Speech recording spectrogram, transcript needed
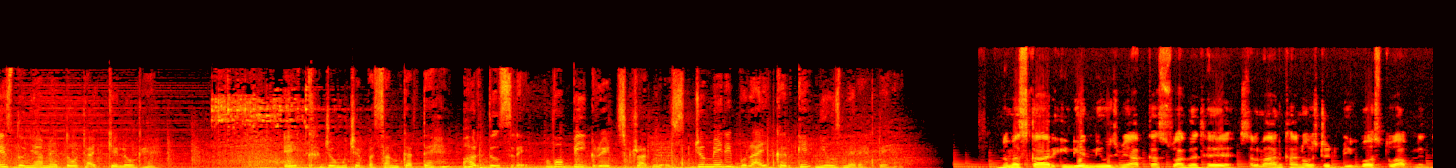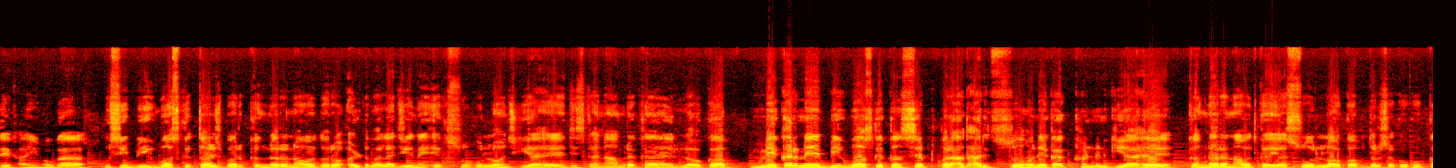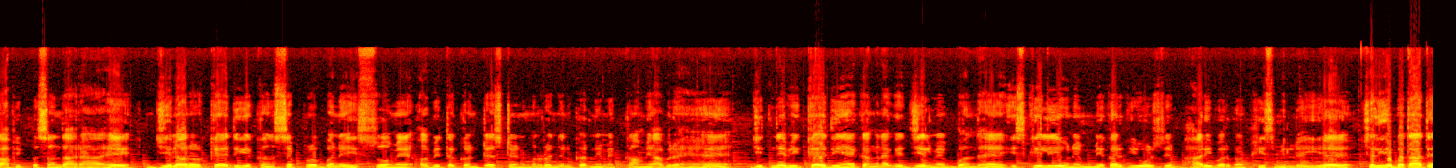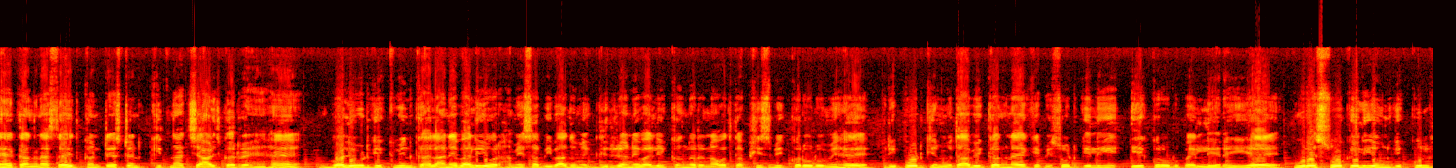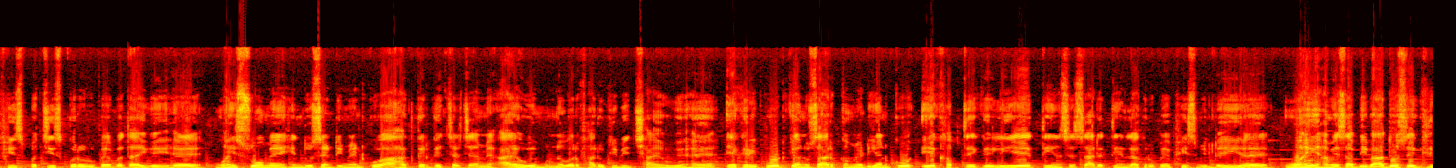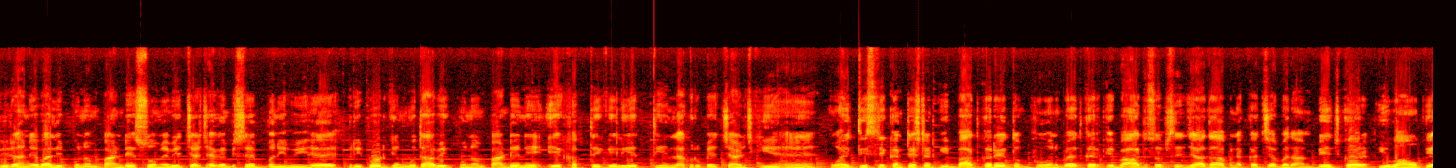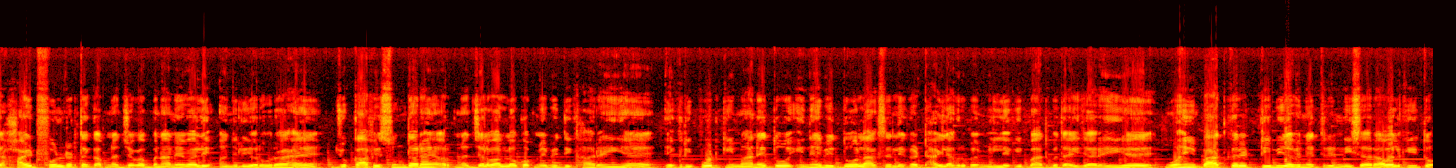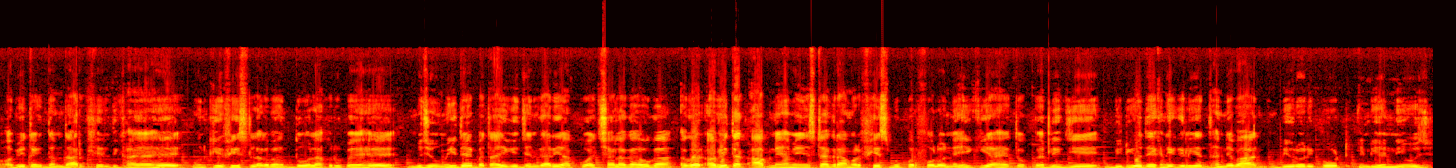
इस दुनिया में दो टाइप के लोग हैं। एक जो मुझे पसंद करते हैं और दूसरे वो बी ग्रेट स्ट्रगलर्स जो मेरी बुराई करके न्यूज़ में रहते हैं। नमस्कार इंडियन न्यूज़ में आपका स्वागत है। Salman Khan hosted big boss तो आपने देखा ही होगा। उसी बिग बॉस के तर्ज पर कंगना रनावत और अल्ट बालाजी ने एक शो को लॉन्च किया है, जिसका नाम रखा है लॉकअप मेकर ने बिग बॉस के कंसेप्ट पर आधारित शो होने का खंडन किया है। कंगना रनावत का यह शो लॉकअप दर्शकों को काफ़ी पसंद आ रहा है। जेलर और कैदी के कंसेप्ट पर बने इस शो में अभी तक कंटेस्टेंट मनोरंजन करने में कामयाब रहे हैं। जितने भी कैदी है, कंगना के जेल में बंद है। इसके लिए उन्हें मेकर सरकार की ओर से भारी भरकम फ़ीस मिल रही है। चलिए बताते हैं कंगना सहित कंटेस्टेंट कितना चार्ज कर रहे हैं। बॉलीवुड की क्वीन कहलाने वाली और हमेशा विवादों में घिरी रहने वाली कंगना रनावत का फ़ीस भी करोड़ों में है। रिपोर्ट के मुताबिक कंगना एक एपिसोड के लिए एक करोड़ रूपए ले रही है। पूरे शो के लिए उनकी कुल फ़ीस पच्चीस करोड़ रूपए बताई गई है। वही शो में हिंदू सेंटीमेंट को आहत करके चर्चा में आए हुए मुन्नवर फारूकी भी छाए हुए हैं। एक रिपोर्ट के अनुसार कॉमेडियन को एक हफ़्ते के लिए तीन से साढ़े तीन लाख रूपए फ़ीस मिल रही है। है। वहीं हमेशा विवादों से घिरी रहने वाली पूनम पांडे शो में भी चर्चा का विषय बनी हुई है। रिपोर्ट के मुताबिक पूनम पांडे ने एक हफ़्ते के लिए तीन लाख रुपए चार्ज किए हैं। वहीं तीसरी कंटेस्टेंट की बात करें तो भुवन बैदकर के बाद सबसे ज़्यादा अपना कच्चा बादाम बेचकर युवाओं के हाइट फोल्डर तक अपना जगह बनाने वाली अंजलि अरोरा है, जो काफ़ी सुंदर है और अपना जलवा लॉकअप में भी दिखा रही है। एक रिपोर्ट की माने तो इन्हें भी दो लाख से लेकर ढाई लाख रुपए मिलने की बात बताई जा रही है। वहीं बात करें टीवी अभिनेत्री निशा रावल की तो अभी तक दमदार खेल दिखाया है। उनकी फ़ीस लगभग दो लाख रुपए है। मुझे उम्मीद है, बताई गई जानकारी आपको अच्छा लगा होगा। अगर अभी तक आपने हमें इंस्टाग्राम और फेसबुक पर फॉलो नहीं किया है तो कर लीजिए। वीडियो देखने के लिए धन्यवाद। Bureau report, Indian news.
